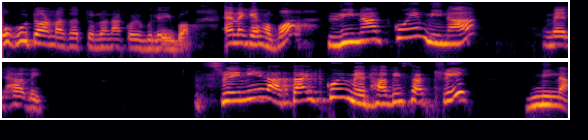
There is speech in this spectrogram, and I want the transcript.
বহুতৰ মাজত তুলনা কৰিব লাগিব। এনেকে হ'ব ৰীণাতকৈ মীনা মেধাৱী। শ্ৰেণীৰ আটাইতকৈ মেধাৱী ছাত্ৰী মীনা।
